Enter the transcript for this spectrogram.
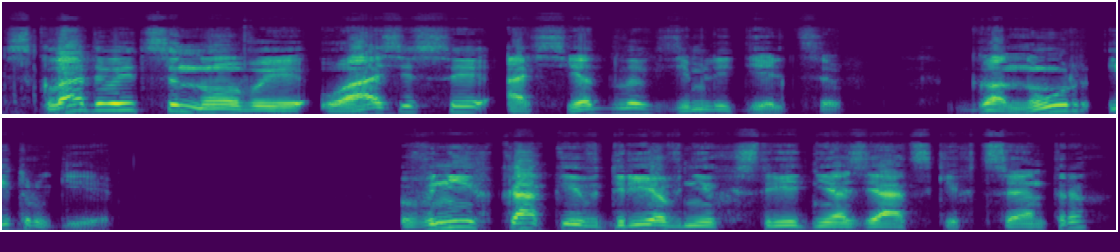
складываются новые оазисы оседлых земледельцев, Ганур и другие. В них, как и в древних среднеазиатских центрах,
